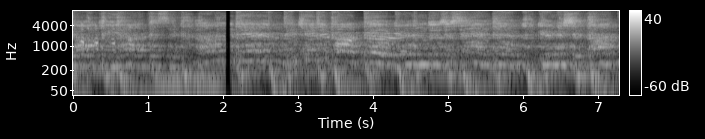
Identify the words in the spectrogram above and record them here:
Yok iadesi. Anladım, dikeni battı, gündüzü sevdim, güneşi battı,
